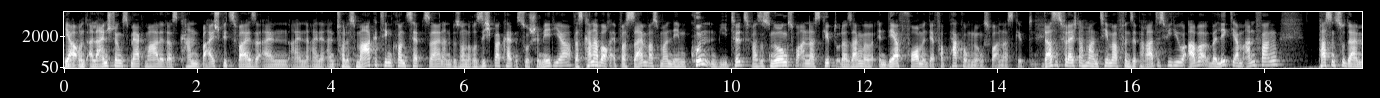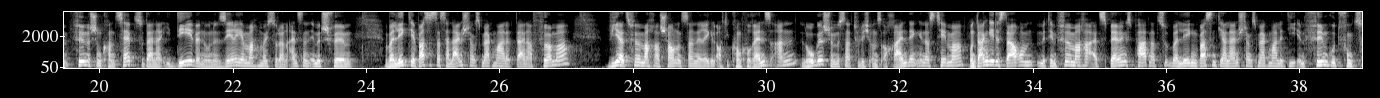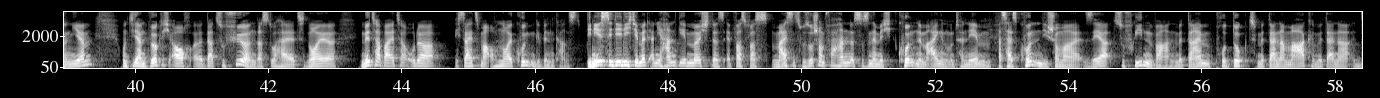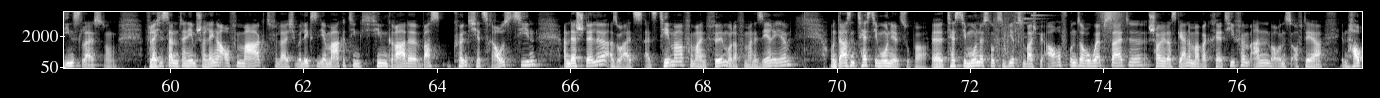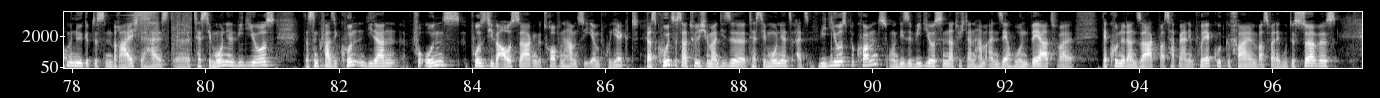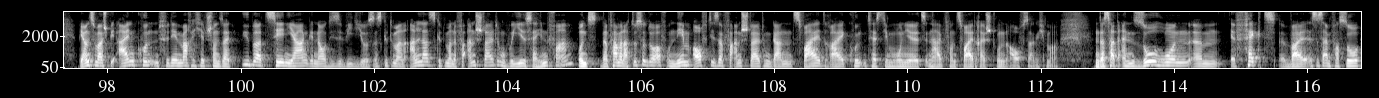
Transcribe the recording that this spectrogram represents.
Ja, und Alleinstellungsmerkmale, das kann beispielsweise ein, ein, eine, ein tolles Marketingkonzept sein, eine besondere Sichtbarkeit in Social Media. Das kann aber auch etwas sein, was man dem Kunden bietet, was es nirgendwo anders gibt oder sagen wir in der Form, in der Verpackung nirgendwo anders gibt. Das ist vielleicht nochmal ein Thema für ein separates Video, aber überleg dir am Anfang, passend zu deinem filmischen Konzept, zu deiner Idee, wenn du eine Serie machen möchtest oder einen einzelnen Imagefilm, überleg dir, was ist das Alleinstellungsmerkmal deiner Firma? Wir als Filmemacher schauen uns dann in der Regel auch die Konkurrenz an. Logisch, wir müssen natürlich uns auch reindenken in das Thema. Und dann geht es darum, mit dem Filmemacher als Sparingspartner zu überlegen, was sind die Alleinstellungsmerkmale, die im Film gut funktionieren und die dann wirklich auch äh, dazu führen, dass du halt neue Mitarbeiter oder ich sage jetzt mal, auch neue Kunden gewinnen kannst. Die nächste Idee, die ich dir mit an die Hand geben möchte, das ist etwas, was meistens sowieso schon vorhanden ist. Das sind nämlich Kunden im eigenen Unternehmen. Das heißt, Kunden, die schon mal sehr zufrieden waren mit deinem Produkt, mit deiner Marke, mit deiner Dienstleistung. Vielleicht ist dein Unternehmen schon länger auf dem Markt. Vielleicht überlegst du dir im Marketing-Team gerade, was könnte ich jetzt rausziehen an der Stelle, also als, als Thema für meinen Film oder für meine Serie. Und da sind Testimonials super. Äh, Testimonials nutzen wir zum Beispiel auch auf unserer Webseite. Schau dir das gerne mal bei Kreativfilm an. Bei uns auf der, im Hauptmenü gibt es einen Bereich, der heißt äh, Testimonial-Videos. Das sind quasi Kunden, die dann für uns positive Aussagen getroffen haben zu ihrem Projekt. Das Coolste ist natürlich, wenn man diese Testimonials als Videos bekommt. Und diese Videos sind natürlich dann, haben einen sehr hohen Wert, weil der Kunde dann sagt, was hat mir an dem Projekt gut gefallen, was war der gute Service, wir haben zum Beispiel einen Kunden, für den mache ich jetzt schon seit über zehn Jahren genau diese Videos. Es gibt immer einen Anlass, es gibt immer eine Veranstaltung, wo wir jedes Jahr hinfahren. Und dann fahren wir nach Düsseldorf und nehmen auf dieser Veranstaltung dann zwei, drei Kundentestimonials innerhalb von zwei, drei Stunden auf, sage ich mal. Und das hat einen so hohen ähm, Effekt, weil es ist einfach so,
